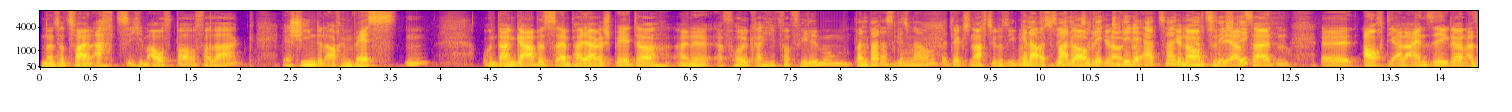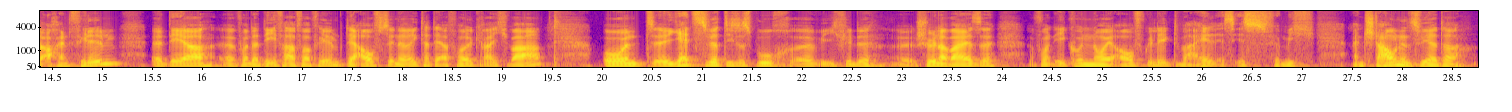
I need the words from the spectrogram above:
1982 im Aufbauverlag, erschien dann auch im Westen und dann gab es ein paar Jahre später eine erfolgreiche Verfilmung. Wann war das genau? 86 oder 87, Genau, es war noch zu, ich, genau. DDR-Zeiten. Genau, zu DDR-Zeiten. Äh, auch die Alleinseglerin, also auch ein Film, äh, der äh, von der DEFA verfilmt, der Aufsehen erregt hat, der erfolgreich war. Und äh, jetzt wird dieses Buch, äh, wie ich finde, äh, schönerweise von Eco neu aufgelegt, weil es ist für mich ein staunenswerter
